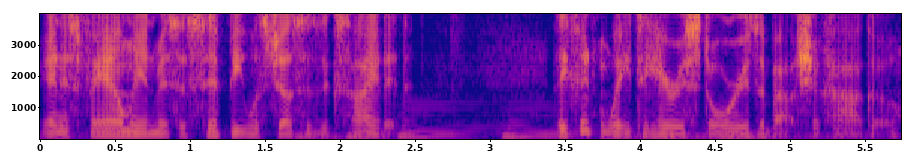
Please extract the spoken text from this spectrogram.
and his family in Mississippi was just as excited. They couldn't wait to hear his stories about Chicago,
